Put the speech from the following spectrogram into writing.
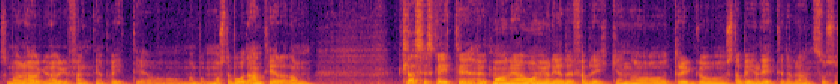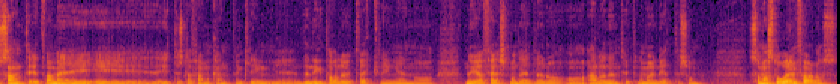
som har högre och högre förväntningar på IT och man måste både hantera de klassiska IT-utmaningar, ordning och reda i fabriken och, och trygg och stabil mm. IT-leverans och så samtidigt vara med i, i yttersta framkanten kring eh, den digitala utvecklingen och nya affärsmodeller och, och alla den typen av möjligheter som, som man står inför oss.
